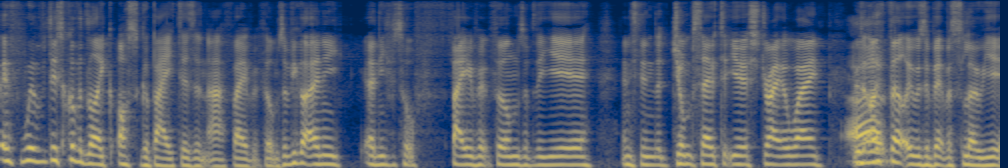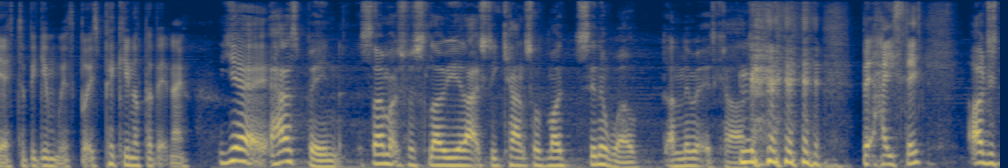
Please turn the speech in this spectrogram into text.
if we've discovered like Oscar bait isn't our favourite films, have you got any any sort of favourite films of the year? Anything that jumps out at you straight away? 'Cause I Uh, felt it was a bit of a slow year to begin with, but it's picking up a bit now. Yeah, it has been so much for slow year. I actually cancelled my Cineworld Unlimited card. bit hasty. I just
